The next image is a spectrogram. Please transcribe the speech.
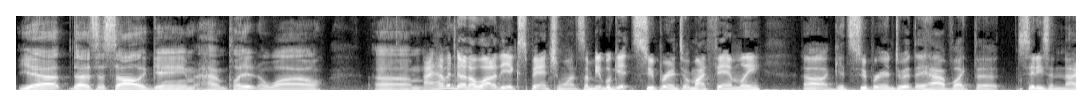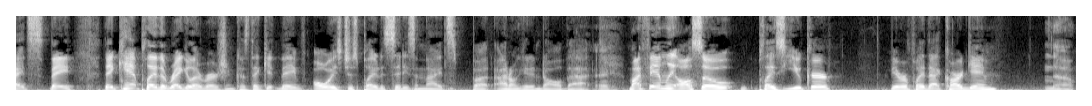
Yeah, that's a solid game. I haven't played it in a while. Um, I haven't done a lot of the expansion ones. Some people get super into it. My family uh, gets super into it. They have like the cities and knights. They they can't play the regular version because they get, they've always just played the cities and knights. But I don't get into all that. My family also plays euchre. Have you ever played that card game? no.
